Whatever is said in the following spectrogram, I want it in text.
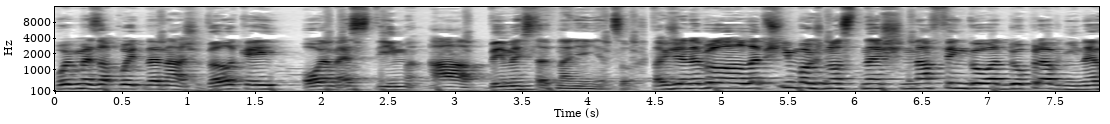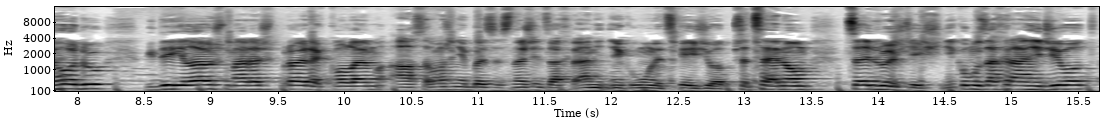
pojďme zapojit na náš velký OMS tým a vymyslet na něj něco. Takže nebyla lepší možnost, než nafingovat dopravní nehodu, kdy Leoš Mareš projede kolem a samozřejmě bude se snažit zachránit někomu lidský život. Přece jenom, co je důležitější, někomu zachránit život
